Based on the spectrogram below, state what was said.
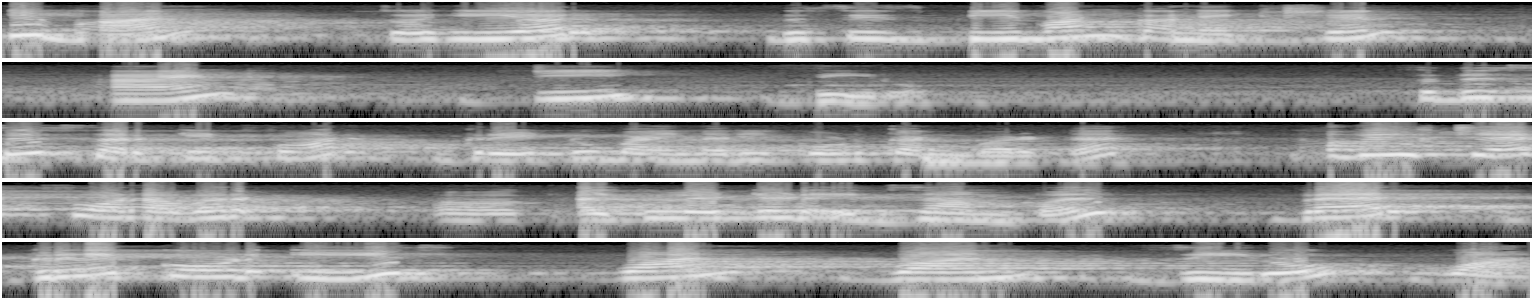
B1. So here this is B1 connection and G0. So this is circuit for gray to binary code converter. Now we'll check for our uh, calculated example where gray code is 1101.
